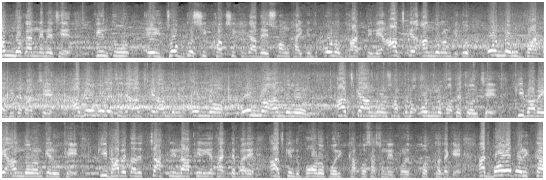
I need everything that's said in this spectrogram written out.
অন্ধকার নেমেছে। কিন্তু এই যোগ্য শিক্ষক, শিক্ষিকাদের সংখ্যায় কিন্তু কোনো ঘাটতি নেই। আজকের আন্দোলন কিন্তু অন্য রূপ বার্তা দিতে পারছে। আগেও বলেছি যে আজকের আন্দোলন অন্য অন্য আন্দোলন। আজকে আন্দোলন সম্পূর্ণ অন্য পথে চলছে। কীভাবে এই আন্দোলনকে রুখে, কীভাবে তাদের চাকরি না ফিরিয়ে থাকতে পারে, আজ কিন্তু বড় পরীক্ষা প্রশাসনের পক্ষ থেকে। আজ বড় পরীক্ষা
